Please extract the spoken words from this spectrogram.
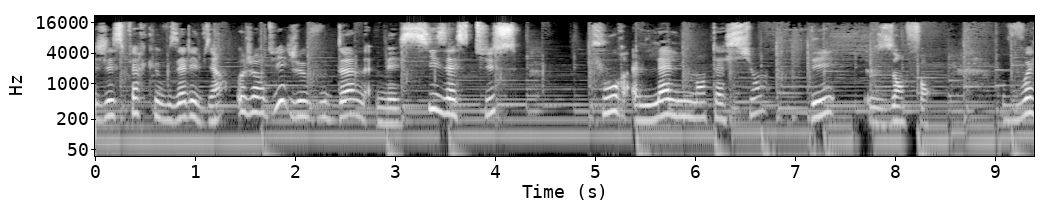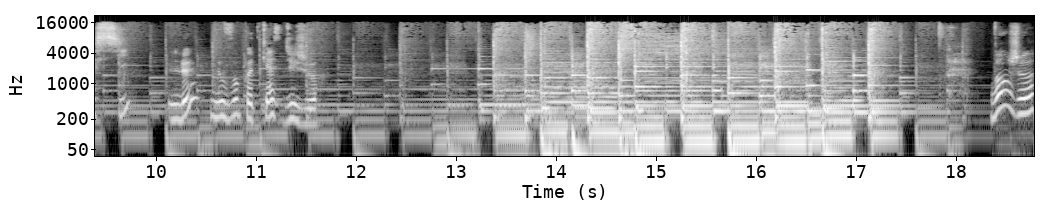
j'espère que vous allez bien. Aujourd'hui, je vous donne mes 6 astuces pour l'alimentation des enfants. Voici le nouveau podcast du jour. Bonjour,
